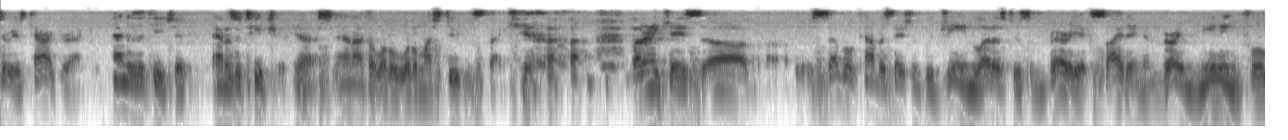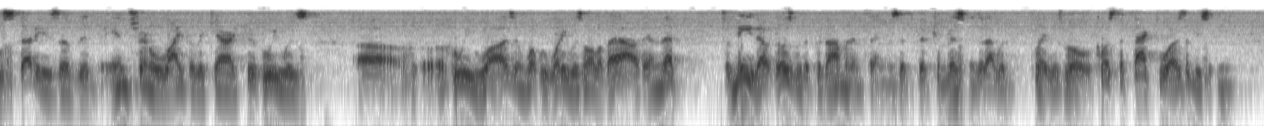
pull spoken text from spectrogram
serious character actor. And as a teacher. And as a teacher, yes. And I thought, what will, what will my students think? But in any case, uh, several conversations with Gene led us to some very exciting and very meaningful studies of the internal life of the character, who he was, uh, who he was, and what what he was all about. And that, for me, that, those were the predominant things that, that convinced me that I would play this role. Of course, the fact was, to be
